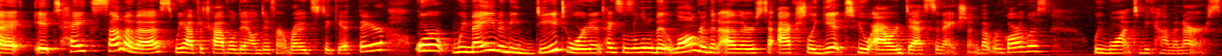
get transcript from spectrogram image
But it takes some of us, we have to travel down different roads to get there, or we may even be detoured and it takes us a little bit longer than others to actually get to our destination. But regardless, we want to become a nurse.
